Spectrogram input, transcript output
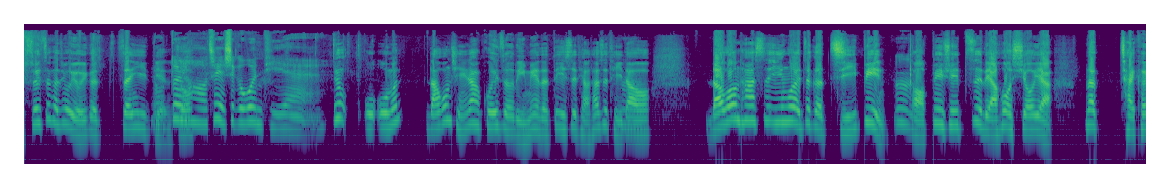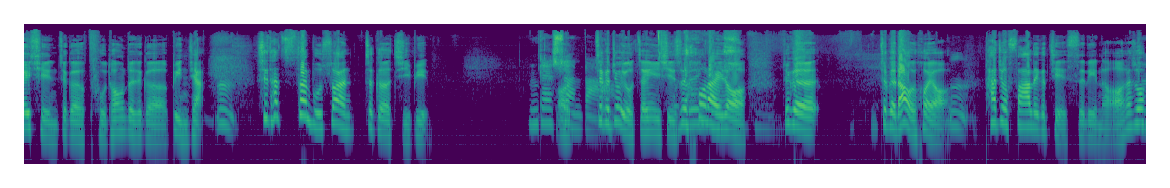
所以这个就有一个争议点，对哦，这也是个问题耶。因为我我们。劳工请假规则里面的第四条，它是提到哦，劳工他是因为这个疾病，嗯，哦，必须治疗或休养，那才可以请这个普通的这个病假，嗯，所以它算不算这个疾病？应该算吧。这个就有争议性，所以后来哦，这个这个劳委会哦，嗯，他就发了一个解释令了哦，他说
